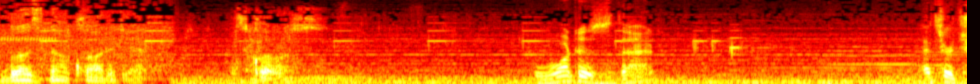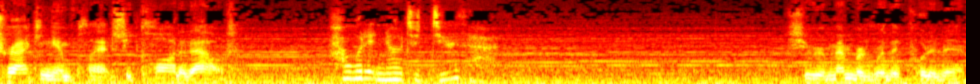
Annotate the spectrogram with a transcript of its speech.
Blood's not clotted yet. It's close. What is that? That's her tracking implant. She clawed it out. How would it know to do that? She remembered where they put it in.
